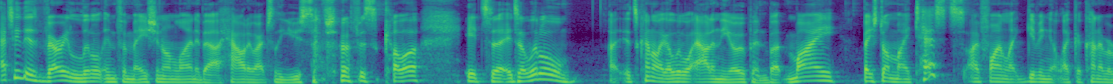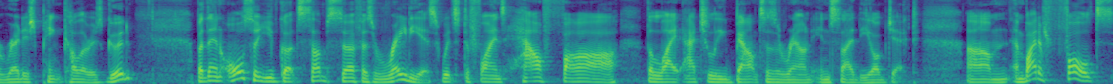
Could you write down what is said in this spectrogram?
actually there's very little information online about how to actually use subsurface color. It's a, it's a little uh, it's kind of like a little out in the open. But my based on my tests, I find like giving it like a kind of a reddish pink color is good. But then also you've got subsurface radius, which defines how far the light actually bounces around inside the object. Um, and by default,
